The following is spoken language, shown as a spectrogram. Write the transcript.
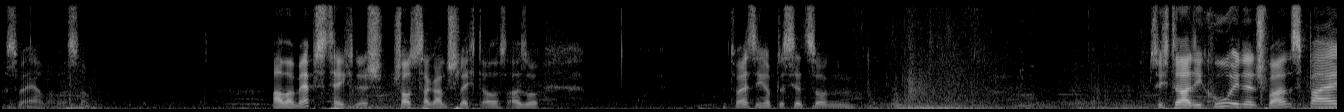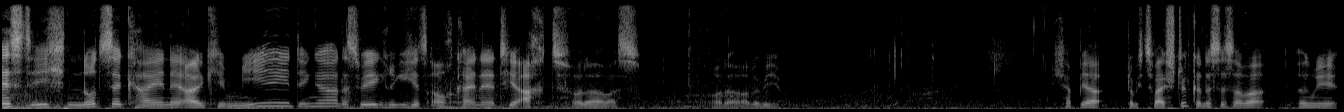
Das wäre ja mal was, ne? Aber Maps-technisch schaut es da ganz schlecht aus. Also, ich weiß nicht, ob das jetzt so ein... sich da die Kuh in den Schwanz beißt. Ich nutze keine Alchemie-Dinger, deswegen kriege ich jetzt auch keine Tier 8 oder was. Oder, oder wie. Ich habe ja, glaube ich, zwei Stück und das ist aber irgendwie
